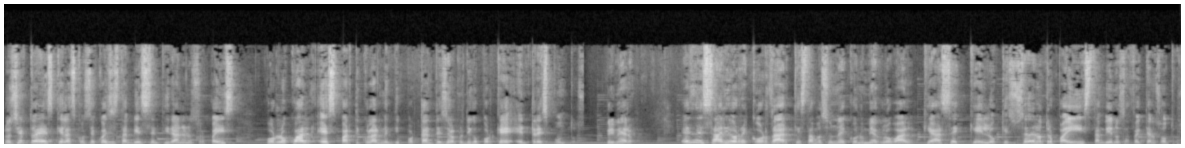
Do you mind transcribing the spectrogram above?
lo cierto es que las consecuencias también se sentirán en nuestro país, por lo cual es particularmente importante y se lo platico por qué en tres puntos. Primero, es necesario recordar que estamos en una economía global que hace que lo que sucede en otro país también nos afecte a nosotros.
